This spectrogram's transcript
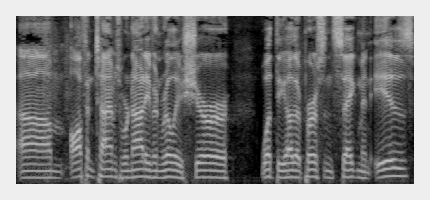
Um, oftentimes, we're not even really sure what the other person's segment is.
